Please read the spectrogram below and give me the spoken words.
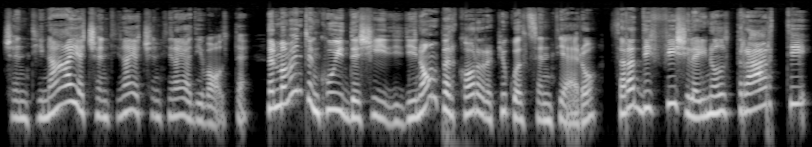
centinaia e centinaia e centinaia di volte. Nel momento in cui decidi di non percorrere più quel sentiero, sarà difficile inoltrarti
